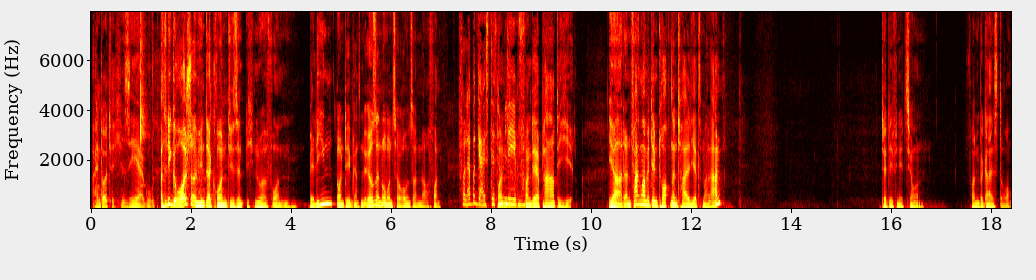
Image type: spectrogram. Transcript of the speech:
Eindeutig. Sehr gut. Also die Geräusche im Hintergrund, die sind nicht nur von Berlin und dem ganzen Irrsinn um uns herum, sondern auch von Voller begeistertem von, Leben. von der Party hier. Ja, dann fangen wir mit dem trockenen Teil jetzt mal an. Der Definition von Begeisterung.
